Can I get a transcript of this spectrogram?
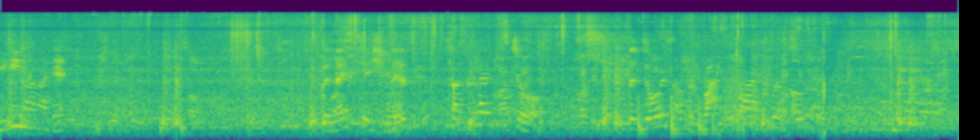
右側です The next station is 桜木町 The doors on the right side will open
